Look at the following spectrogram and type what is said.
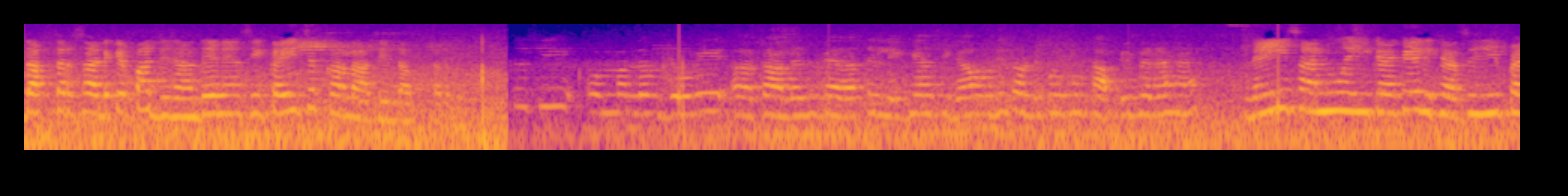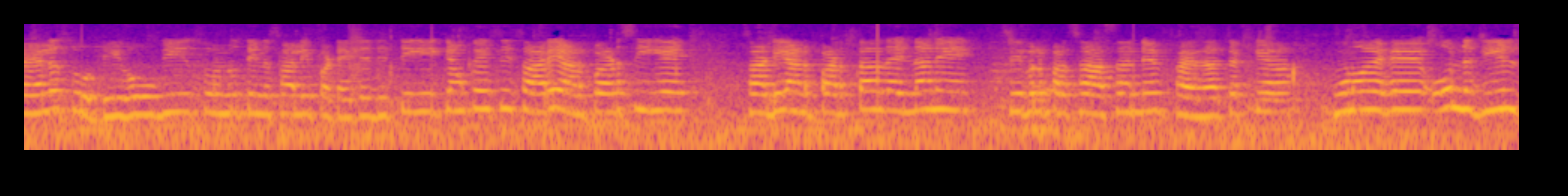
ਦਫ਼ਤਰ ਛੱਡ ਕੇ ਭੱਜ ਜਾਂਦੇ ਨੇ ਅਸੀਂ ਕਈ ਚੱਕਰ ਲਾਤੇ ਦਫ਼ਤਰ ਦੇ। ਤੁਸੀਂ ਉਹ ਮਤਲਬ ਜੋ ਵੀ ਕਾਗਜ਼ ਵਗੈਰਾ ਤੇ ਲਿਖਿਆ ਸੀਗਾ ਉਹਦੀ ਤੁਹਾਡੇ ਕੋਲ ਕੋਈ ਕਾਪੀ ਵਗੈਰਾ ਹੈ? ਨਹੀਂ ਸਾਨੂੰ ਇਹੀ ਕਹਿ ਕੇ ਲਿਖਿਆ ਸੀ ਜੀ ਪਹਿਲ ਤੁਹਾਡੀ ਹੋਊਗੀ ਤੁਹਾਨੂੰ 3 ਸਾਲੀ ਪਟੇ ਤੇ ਦਿੱਤੀ ਗਈ ਕਿਉਂਕਿ ਅਸੀਂ ਸਾਰੇ ਅਨਪੜ੍ਹ ਸੀਗੇ ਸਾਡੀ ਅਨਪੜ੍ਹਤਾ ਦਾ ਇਹਨਾਂ ਨੇ ਸਿਵਲ ਪ੍ਰਸ਼ਾਸਨ ਨੇ ਫਾਇਦਾ ਚੱਕਿਆ। ਹੁਣ ਇਹ ਉਹ ਨਜੀਲ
